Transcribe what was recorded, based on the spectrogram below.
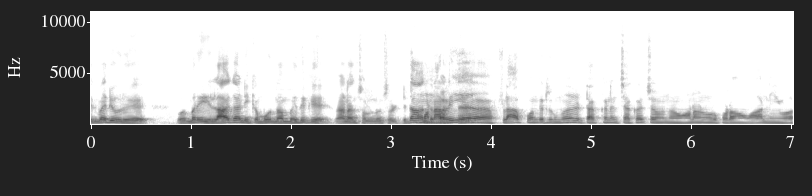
இது மாதிரி ஒரு ஒரு மாதிரி லாகா நிற்கும் போது நம்ம எதுக்கு வேணாம்னு சொல்லணும்னு சொல்லிட்டு தான் நிறைய ஃபிளாப் வந்துட்டு இருக்கும்போது டக்குன்னு சக்கச்ச வானான்னு ஒரு படம் வா நீ வா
